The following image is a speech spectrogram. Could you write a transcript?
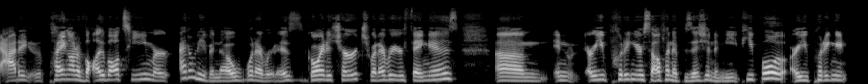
adding, playing on a volleyball team or I don't even know, whatever it is, going to church, whatever your thing is. Um and are you putting yourself in a position to meet people? Are you putting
